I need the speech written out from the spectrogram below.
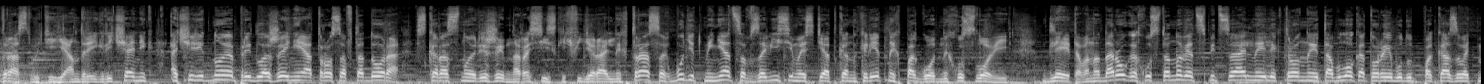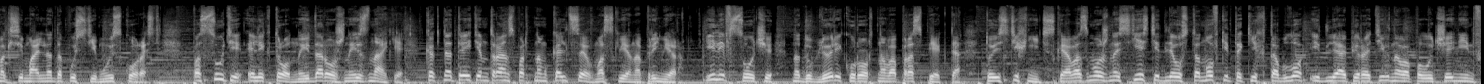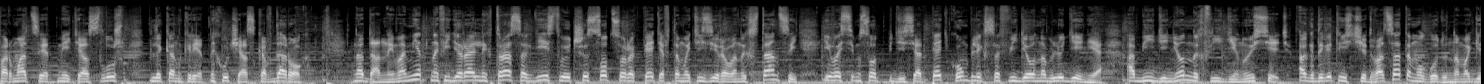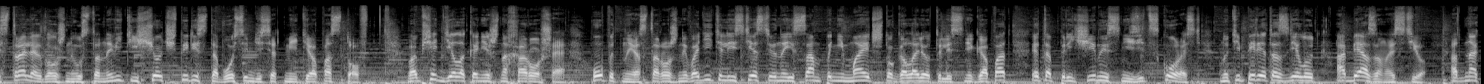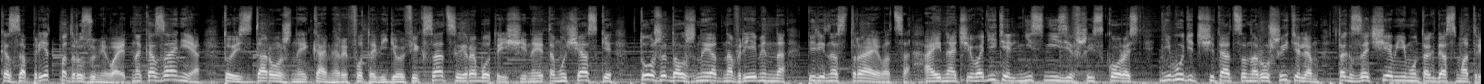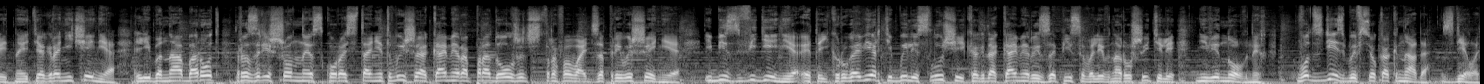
Здравствуйте, я Андрей Гречаник. Очередное предложение от Росавтодора. Скоростной режим на российских федеральных трассах будет меняться в зависимости от конкретных погодных условий. Для этого на дорогах установят специальные электронные табло, которые будут показывать максимально допустимую скорость. По сути, электронные дорожные знаки, как на третьем транспортном кольце в Москве, например, или в Сочи на дублере курортного проспекта. То есть техническая возможность есть и для установки таких табло, и для оперативного получения информации информации от метеослужб для конкретных участков дорог. На данный момент на федеральных трассах действует 645 автоматизированных станций и 855 комплексов видеонаблюдения, объединенных в единую сеть. А к 2020 году на магистралях должны установить еще 480 метеопостов. Вообще дело, конечно, хорошее. Опытный и осторожный водитель, естественно, и сам понимает, что гололед или снегопад – это причины снизить скорость. Но теперь это сделают обязанностью. Однако запрет подразумевает наказание, то есть дорожные камеры фото-видеофиксации, работающие на этом участке, тоже должны одновременно перенастраиваться, а иначе водитель, не снизивший скорость, не будет считаться нарушителем, так зачем ему тогда смотреть на эти ограничения? Либо наоборот, разрешенная скорость станет выше, а камера продолжит штрафовать за превышение. И без введения этой круговерти были случаи, когда камеры записывали в нарушители невиновных. Вот здесь бы все как надо сделать.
